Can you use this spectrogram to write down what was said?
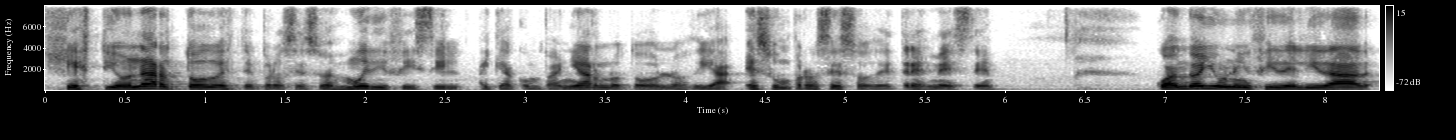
Gestionar todo este proceso es muy difícil, hay que acompañarlo todos los días, es un proceso de tres meses. Cuando hay una infidelidad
